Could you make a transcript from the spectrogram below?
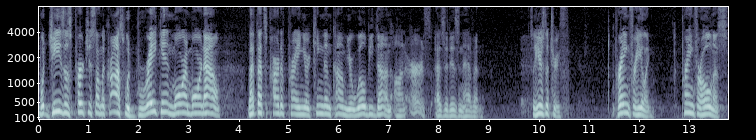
what Jesus purchased on the cross would break in more and more now. That, that's part of praying, Your kingdom come, Your will be done on earth as it is in heaven. So here's the truth praying for healing, praying for wholeness,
